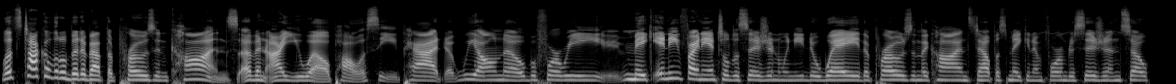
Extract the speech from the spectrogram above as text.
Let's talk a little bit about the pros and cons of an IUL policy. Pat, we all know before we make any financial decision, we need to weigh the pros and the cons to help us make an informed decision. So,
